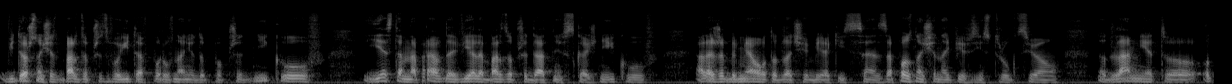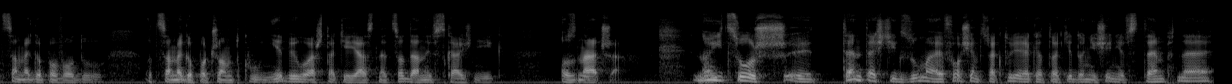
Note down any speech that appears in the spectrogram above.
Widoczność jest bardzo przyzwoita w porównaniu do poprzedników. Jest tam naprawdę wiele bardzo przydatnych wskaźników, ale żeby miało to dla Ciebie jakiś sens, zapoznaj się najpierw z instrukcją. No dla mnie to od samego powodu, od samego początku nie było aż takie jasne, co dany wskaźnik oznacza. No i cóż, y, ten teścik Zooma F8 traktuję jako takie doniesienie wstępne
